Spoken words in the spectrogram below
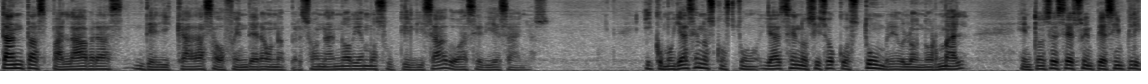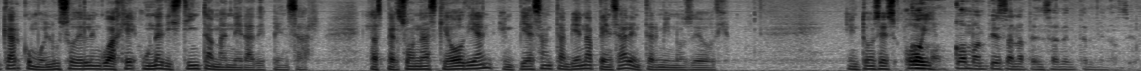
Tantas palabras dedicadas a ofender a una persona no habíamos utilizado hace 10 años. Y como ya se, nos ya se nos hizo costumbre o lo normal, entonces eso empieza a implicar como el uso del lenguaje una distinta manera de pensar. Las personas que odian empiezan también a pensar en términos de odio. Entonces hoy... ¿Cómo, ¿Cómo empiezan a pensar en términos de odio?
